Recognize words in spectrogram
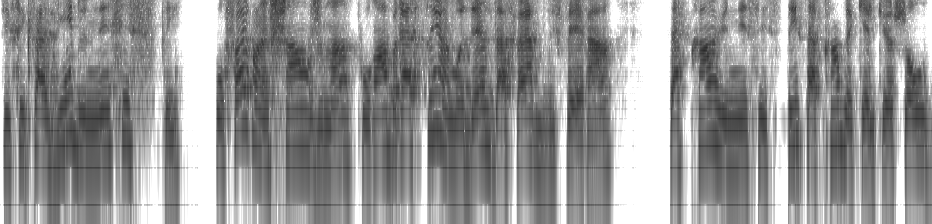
c'est que ça vient d'une nécessité pour faire un changement, pour embrasser un modèle d'affaires différent, ça prend une nécessité, ça prend de quelque chose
